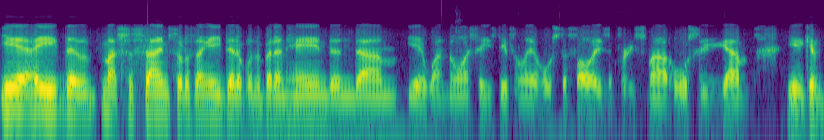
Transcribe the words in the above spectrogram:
Yeah, he the, much the same sort of thing. He did it with a bit in hand, and um, yeah, won nice. He's definitely a horse to follow. He's a pretty smart horse. He um, yeah give,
